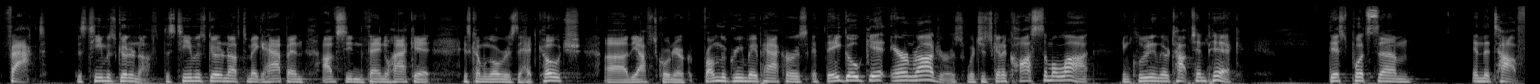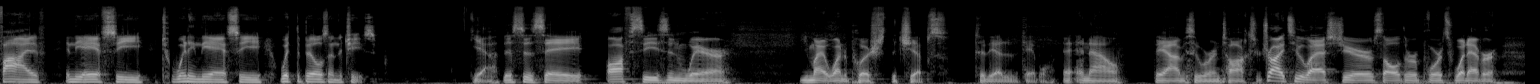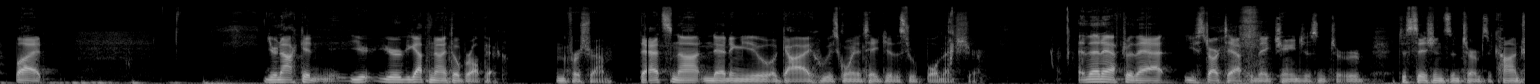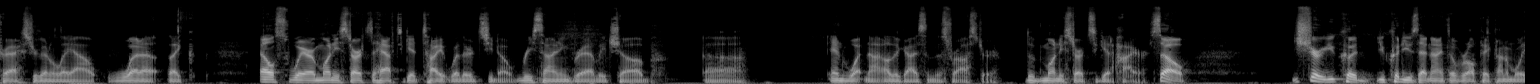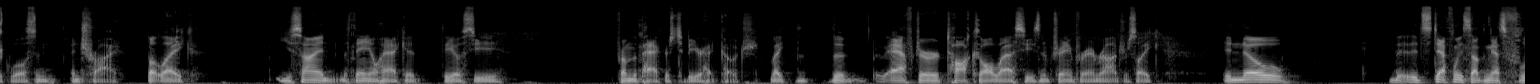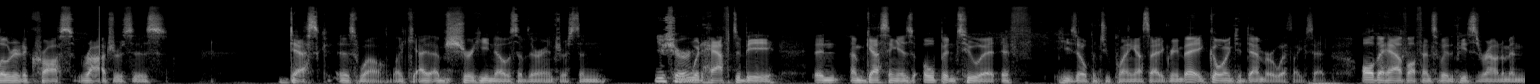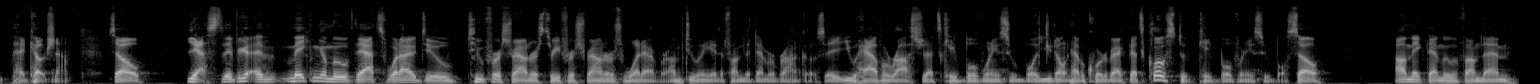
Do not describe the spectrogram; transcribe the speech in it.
Fact. This team is good enough. This team is good enough to make it happen. Obviously, Nathaniel Hackett is coming over as the head coach, uh, the offensive coordinator from the Green Bay Packers. If they go get Aaron Rodgers, which is going to cost them a lot, including their top 10 pick, this puts them in the top five in the AFC to winning the AFC with the Bills and the Chiefs. Yeah, this is a off season where you might want to push the chips to the end of the table. And now they obviously were in talks or tried to last year, saw the reports, whatever. But you're not getting you're, you're you got the ninth overall pick in the first round. That's not netting you a guy who is going to take you to the Super Bowl next year. And then after that, you start to have to make changes and ter- decisions in terms of contracts you're going to lay out. What a, like elsewhere, money starts to have to get tight. Whether it's you know re-signing Bradley Chubb, uh, and whatnot, other guys in this roster, the money starts to get higher. So, sure, you could you could use that ninth overall pick on a Malik Willis and try, but like you signed Nathaniel Hackett, the OC from the Packers, to be your head coach. Like the, the after talks all last season of training for Aaron Rodgers, like in no, it's definitely something that's floated across Rodgers's desk as well. Like I, am sure he knows of their interest and You sure? Would have to be, and I'm guessing is open to it if he's open to playing outside of Green Bay, going to Denver with, like I said, all they have offensively, the pieces around him, and the head coach now. So yes, if you're making a move, that's what I would do. Two first rounders, three first rounders, whatever. I'm doing it if I'm the Denver Broncos. Uh, you have a roster that's capable of winning a Super Bowl. You don't have a quarterback that's close to capable of winning a Super Bowl. So I'll make that move if I'm them.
